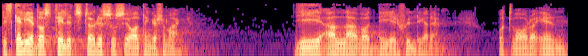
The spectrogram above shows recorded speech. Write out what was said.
Det ska leda oss till ett större socialt engagemang. Ge alla vad ni är skyldiga dem, åt var och en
